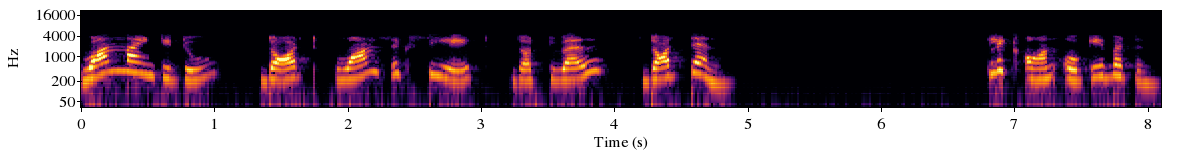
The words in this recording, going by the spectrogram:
192.168.12.10. Click on OK button.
